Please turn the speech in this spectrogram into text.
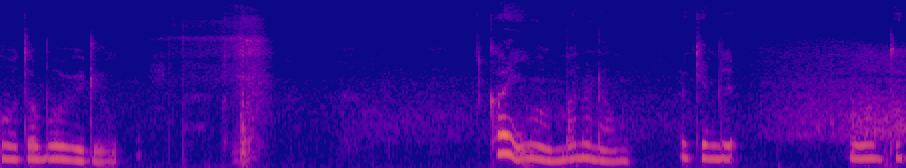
O adama veriyor. Kayın oğlum bana ne ama. Hakem de Ulan tek...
